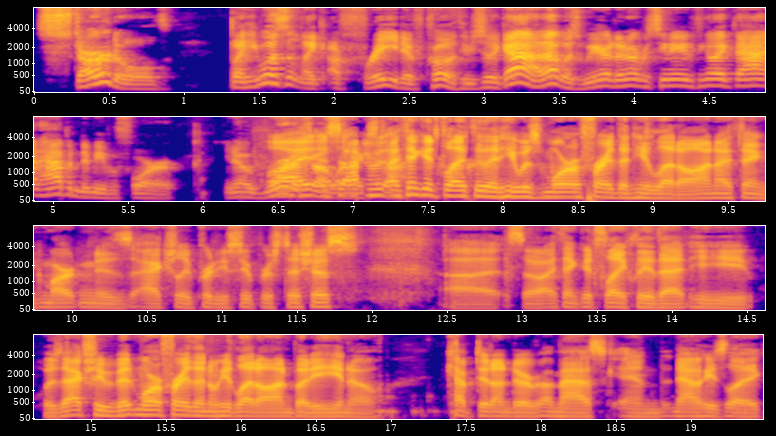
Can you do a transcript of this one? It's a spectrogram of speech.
startled but he wasn't like afraid of Kvothe. He was like, ah, that was weird. I've never seen anything like that happen to me before. You know, well, I, so I, I, think it's likely that he was more afraid than he let on. I think Martin is actually pretty superstitious. Uh, so I think it's likely that he was actually a bit more afraid than he let on, but he, you know, kept it under a mask. And now he's like,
